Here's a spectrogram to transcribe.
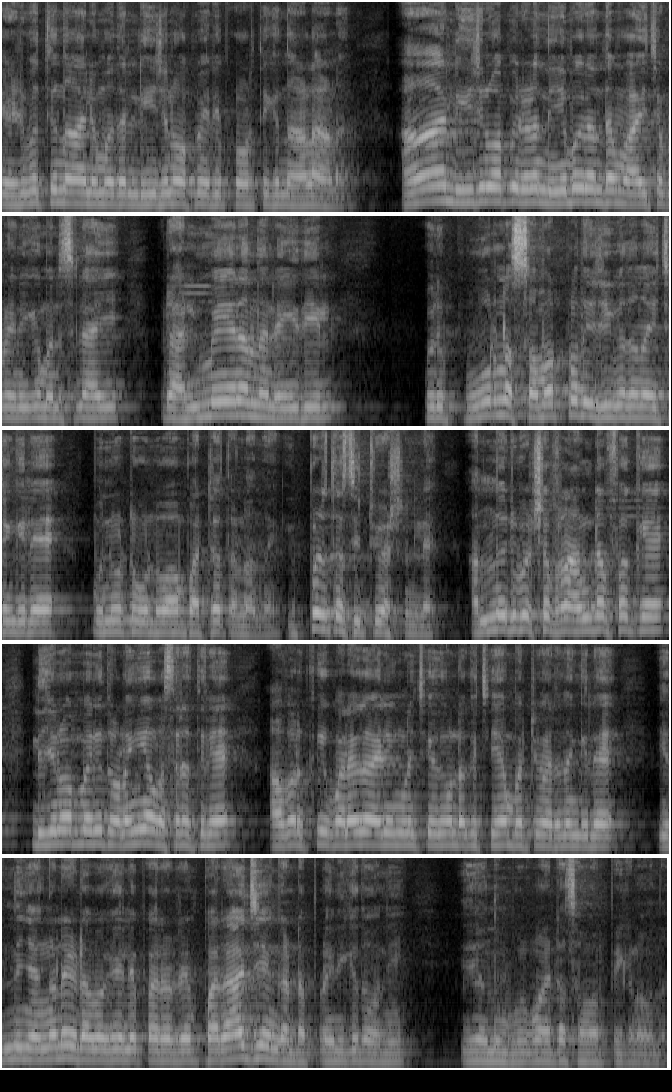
എഴുപത്തിനാല് മുതൽ ലീജൻ ഓഫ് മേരി പ്രവർത്തിക്കുന്ന ആളാണ്. ആ ലീജൻ ഓഫ് മേരിയുടെ നിയമഗ്രന്ഥം വായിച്ചപ്പോൾ എനിക്ക് മനസ്സിലായി ഒരു അൽമേൻ എന്ന രീതിയിൽ ഒരു പൂർണ സമർപ്പത ജീവിതം നയിച്ചെങ്കിലേ മുന്നോട്ട് കൊണ്ടുപോകാൻ പറ്റത്തുള്ളെന്ന്. ഇപ്പോഴത്തെ സിറ്റുവേഷനിൽ അന്നൊരു പക്ഷേ ഫ്രാങ്ക് ഡഫൊക്കെ ലിജൻ ഓഫ് മേരി തുടങ്ങിയ അവസരത്തിൽ അവർക്ക് പല കാര്യങ്ങളും ചെയ്തുകൊണ്ടൊക്കെ ചെയ്യാൻ പറ്റുമായിരുന്നെങ്കിൽ ഇന്ന് ഞങ്ങളുടെ ഇടവകയിലെ പലരുടെയും പരാജയം കണ്ടപ്പോൾ എനിക്ക് തോന്നി ഇതൊന്നും പൂർണമായിട്ട് സമർപ്പിക്കണമെന്ന്.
